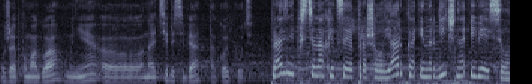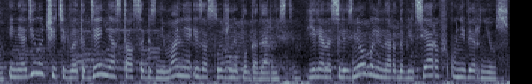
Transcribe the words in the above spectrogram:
уже помогла мне э, найти для себя такой путь. Праздник в стенах лицея прошел ярко, энергично и весело. И ни один учитель в этот день не остался без внимания и заслуженной благодарности. Елена Селезнева, Ленар Давлетьяров, Univer News.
